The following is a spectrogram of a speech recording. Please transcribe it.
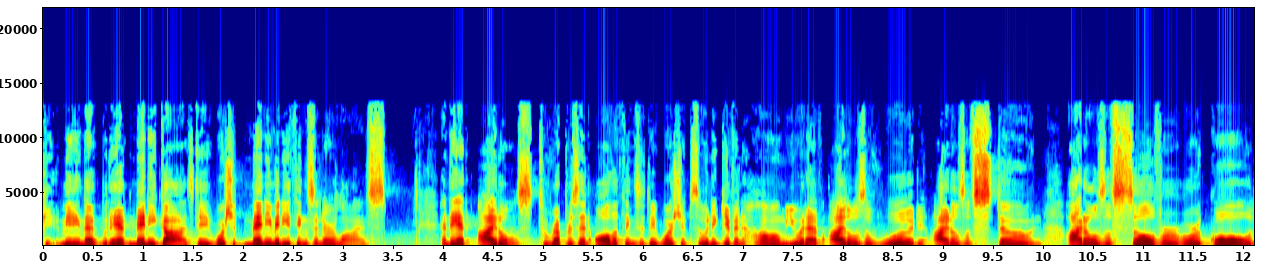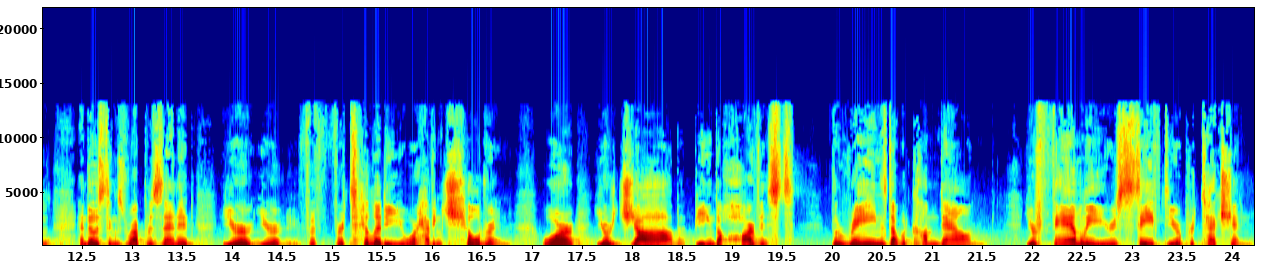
meaning that they have many gods, they worship many, many things in their lives. And they had idols to represent all the things that they worshiped. So in a given home, you would have idols of wood, idols of stone, idols of silver or gold. And those things represented your, your f- fertility or having children or your job being the harvest, the rains that would come down, your family, your safety or protection.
